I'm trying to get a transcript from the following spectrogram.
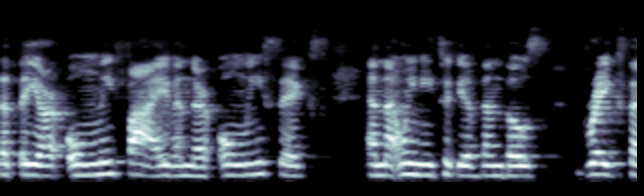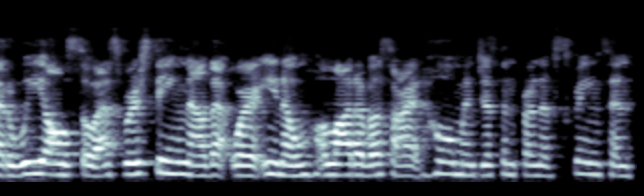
that they are only five and they're only six and that we need to give them those breaks that we also as we're seeing now that we're you know a lot of us are at home and just in front of screens and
